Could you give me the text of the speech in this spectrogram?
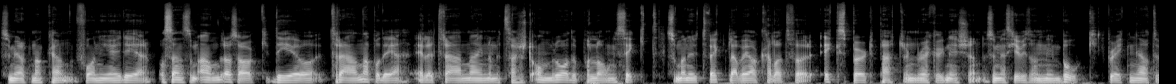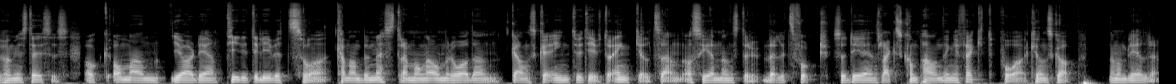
som gör att man kan få nya idéer. Och sen som andra sak, det är att träna på det eller träna inom ett särskilt område på lång sikt. Så man utvecklar vad jag har kallat för expert pattern recognition som jag skrivit om i min bok Breaking out of homeostasis. Och om man gör det tidigt i livet så kan man bemästra många områden ganska intuitivt och enkelt sen och se mönster väldigt fort. Så det är en slags compounding-effekt på kunskap när man blir äldre.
